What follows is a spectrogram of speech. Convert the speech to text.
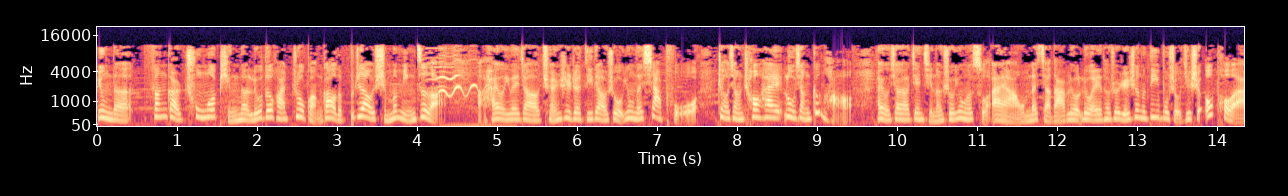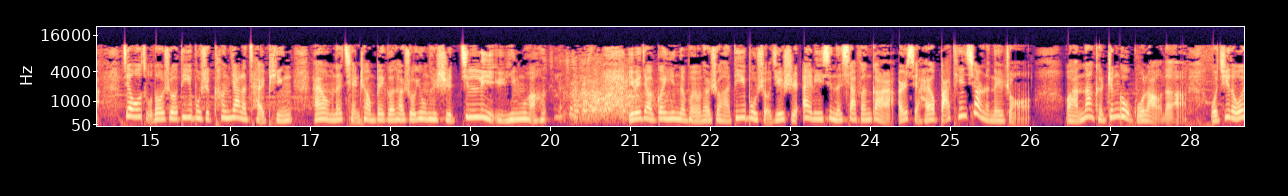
用的翻盖触摸屏的刘德华做广告的，不知道什么名字了。还有一位叫全是这低调说，我用的夏普，照相超嗨，录像更好。还有逍遥剑起呢说用的索爱啊，我们的小 W 六 A 他说人生的第一部手机是 OPPO 啊。叫我土豆说第一部是康佳的彩屏。还有我们的浅唱悲歌他说用的是金立语音王。一位叫观音的朋友他说啊，第一部手机是爱立信的下翻盖啊，而且还要拔天线的那种。哇，那可真够古老的。我记得我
